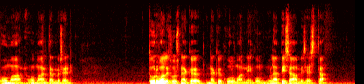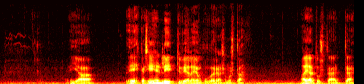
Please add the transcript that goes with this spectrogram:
omaan, omaan tämmöisen turvallisuusnäkökulman niin kuin läpisaamisesta. Ja ehkä siihen liittyy vielä jonkun verran semmoista ajatusta, että,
